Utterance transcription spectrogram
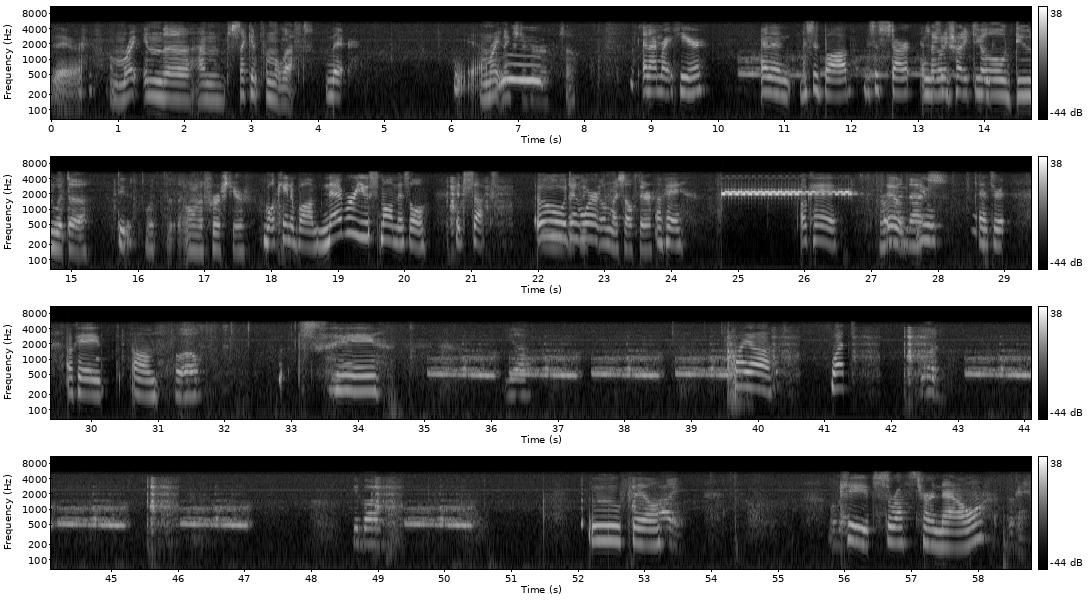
there. I'm right in the, I'm second from the left. There. Yeah. I'm right next to her, so. And I'm right here. And then this is Bob. This is Start. And So this I'm gonna is try to dude. kill dude with the, dude. with the, on the first here. Volcano bomb. Never use small missile. It sucks. Oh, Mm, it didn't could've work. killed myself there. Okay. Okay. Ew, you- Answer it. Okay. Um. Hello? Let's see. Yeah. Fire. What? Good. Goodbye. Ooh, fail. Bye. Okay, it's Sarath's turn now. Okay.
